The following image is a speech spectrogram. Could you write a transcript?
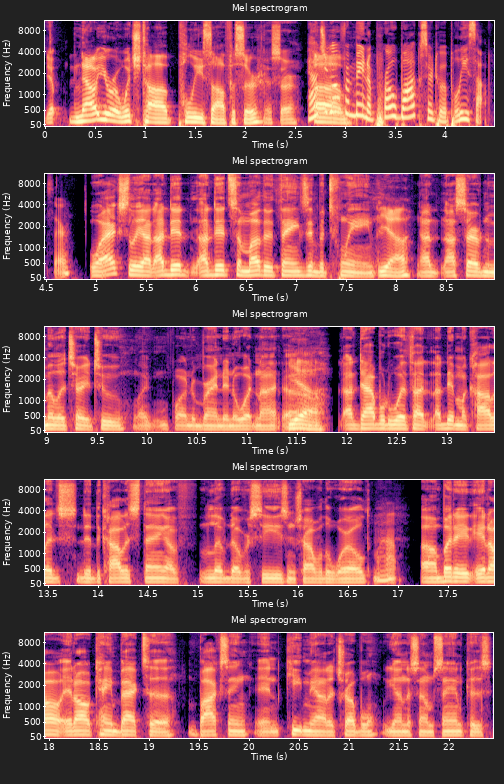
Yep now you're a Wichita police officer. Yes, sir. How'd you Um, go from being a pro boxer to a police officer? Well, actually, I, I did I did some other things in between. Yeah. I, I served in the military too, like partner Brandon and whatnot. Uh, Yeah. I dabbled with. I, I did my college, did the college thing. I've lived overseas and traveled the world. Wow. Um, but it, it all it all came back to boxing and keep me out of trouble. You understand what I'm saying? Because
